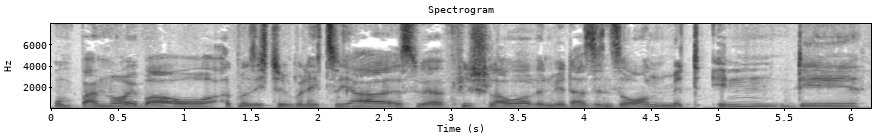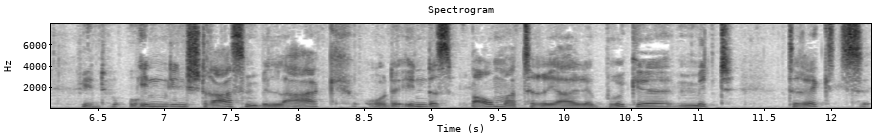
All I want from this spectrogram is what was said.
Und beim Neubau hat man sich dann überlegt, so ja, es wäre viel schlauer, wenn wir da Sensoren mit in, die, in den Straßenbelag oder in das Baumaterial der Brücke mit direkt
